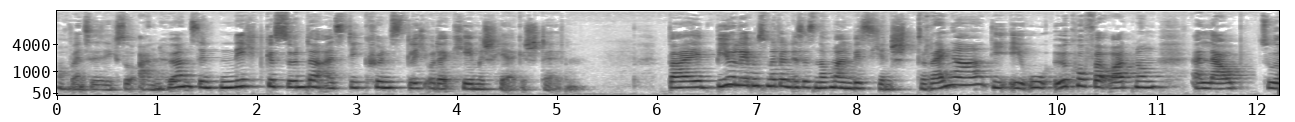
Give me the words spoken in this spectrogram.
auch wenn sie sich so anhören, sind nicht gesünder als die künstlich oder chemisch hergestellten. Bei Bio-Lebensmitteln ist es nochmal ein bisschen strenger. Die EU-Öko-Verordnung erlaubt zur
